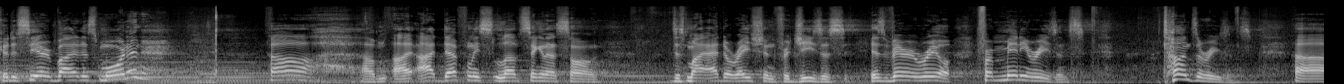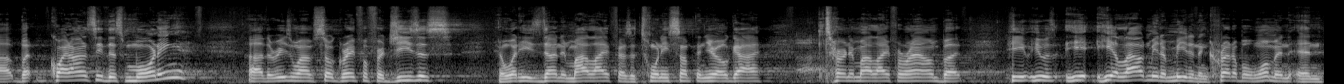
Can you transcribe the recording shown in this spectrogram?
Good to see everybody this morning. Oh, um, I, I definitely love singing that song. Just my adoration for Jesus is very real for many reasons, tons of reasons. Uh, but quite honestly, this morning, uh, the reason why I'm so grateful for Jesus and what he's done in my life as a 20 something year old guy, turning my life around, but he, he, was, he, he allowed me to meet an incredible woman, and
